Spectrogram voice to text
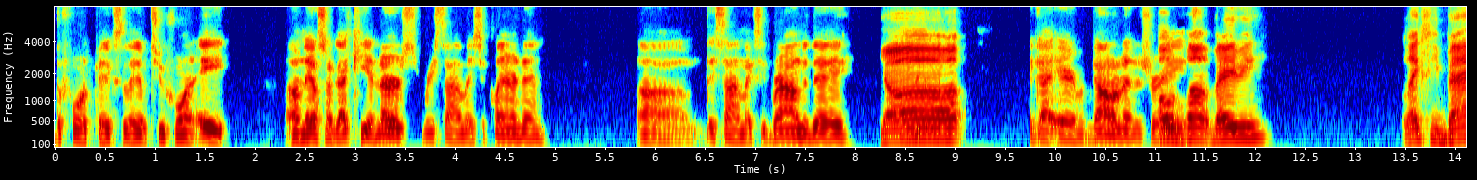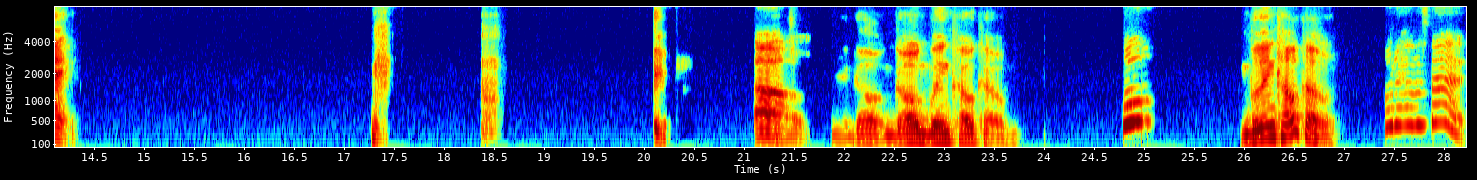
the fourth pick, so they have two, four, and eight. Um, they also got Kia Nurse, re-signed Layshia Clarendon. Um, they signed Lexie Brown today. Yeah. They got Aari McDonald in the trade. Hold up, baby. Lexi back. Um, go go Glen Coco. Who? Glen Coco. Who the hell is that?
